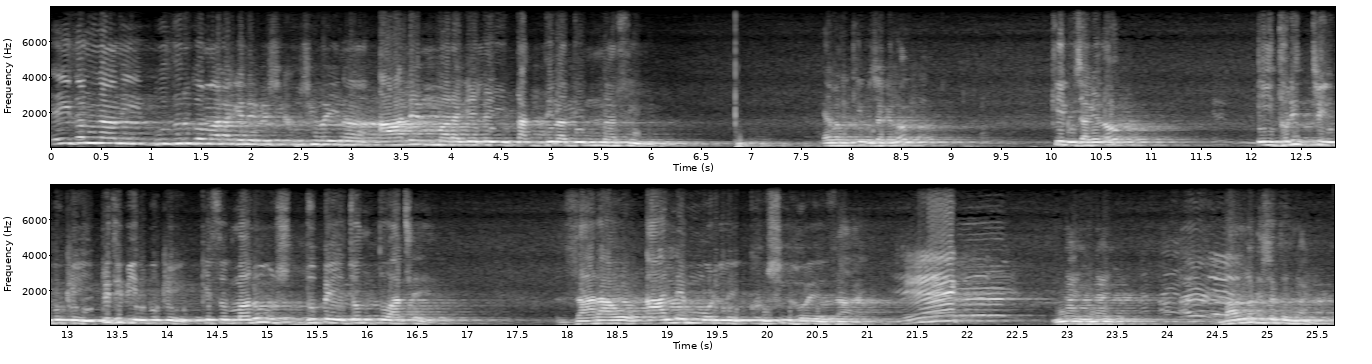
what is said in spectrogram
এই জন্য আমি বুজুর্গ মারা গেলে বেশি খুশি হই না আলেম মারা গেলেই তাকদিনা দিন নাসি। এবার কি বোঝা গেল? কি বোঝা গেল? এই ধরিত্রীর বুকে পৃথিবীর বুকে কিছু মানুষ দুপে জন্তু আছে। যারাও আলেম মরলে খুশি হয়ে যায়। এক। নাই নাই। বাংলাদেশে তো নাই।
